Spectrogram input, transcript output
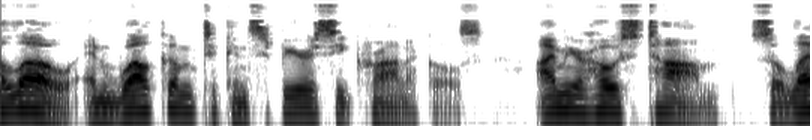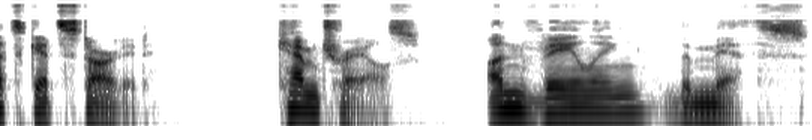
Hello and welcome to Conspiracy Chronicles. I'm your host Tom, so let's get started. Chemtrails, unveiling the myths.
